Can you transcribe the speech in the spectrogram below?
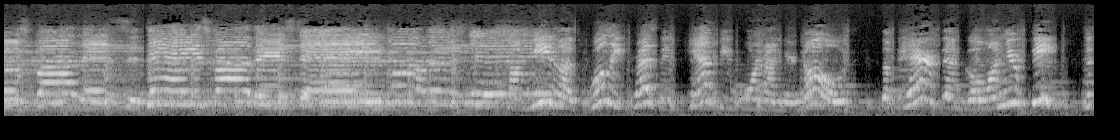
los Padres. Today is Father's Day. Camila's woolly present can't be worn on your nose. The pair of them go on your feet to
